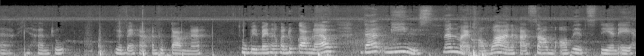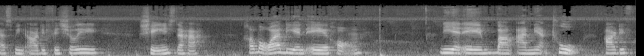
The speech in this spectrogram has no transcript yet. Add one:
อะที่พันธุเปลี่ยนแปลงทางพันธุกรรมนะ ถูกเปลี่ยนแปลงทางพันธุกรรมแล้ว that means นั่นหมายความว่านะคะ some of its DNA has been artificially changed นะคะ เขาบอกว่า DNA ของ DNA บางอันเนี่ย ถูก artif-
